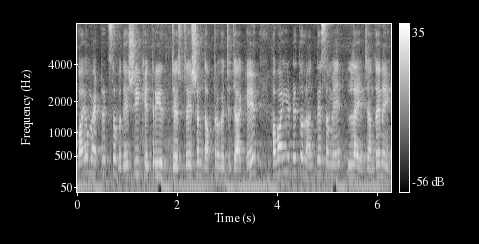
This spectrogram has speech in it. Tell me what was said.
ਬਾਇਓਮੈਟ੍ਰਿਕਸ ਵਿਦੇਸ਼ੀ ਖੇਤਰੀ ਰਜਿਸਟ੍ਰੇਸ਼ਨ ਦਫ਼ਤਰ ਵਿੱਚ ਜਾ ਕੇ ਹਵਾਈ ਅੱਡੇ ਤੋਂ ਲੰਘਦੇ ਸਮੇਂ ਲਏ ਜਾਂਦੇ ਨੇ।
